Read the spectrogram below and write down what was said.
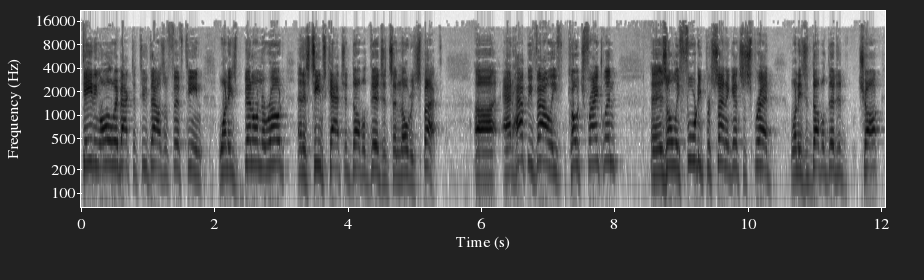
dating all the way back to 2015 when he's been on the road and his team's catching double digits and no respect. Uh, at Happy Valley, Coach Franklin is only 40% against the spread when he's a double digit chalk,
